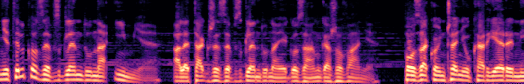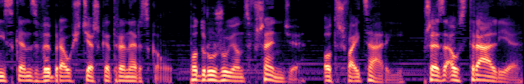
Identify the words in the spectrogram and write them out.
Nie tylko ze względu na imię, ale także ze względu na jego zaangażowanie. Po zakończeniu kariery Niskens wybrał ścieżkę trenerską, podróżując wszędzie, od Szwajcarii, przez Australię,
